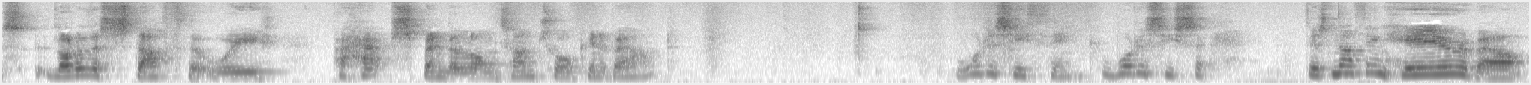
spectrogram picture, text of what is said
a lot of the stuff that we perhaps spend a long time talking about. What does he think? What does he say? There's nothing here about.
